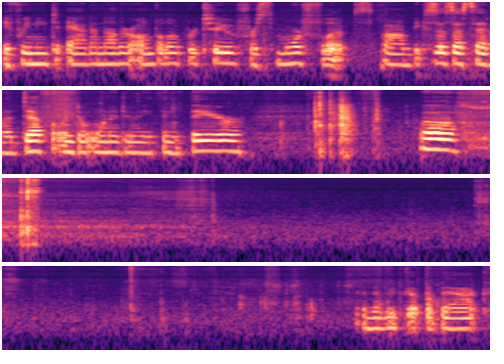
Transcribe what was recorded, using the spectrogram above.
if we need to add another envelope or two for some more flips. Um, because as I said, I definitely don't want to do anything there. Uh, and then we've got the back.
